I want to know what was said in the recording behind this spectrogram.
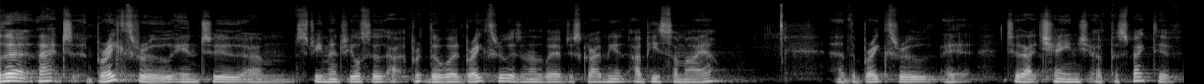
the, that breakthrough into um, stream entry, also uh, the word breakthrough is another way of describing it, abhisamaya, uh, the breakthrough uh, to that change of perspective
